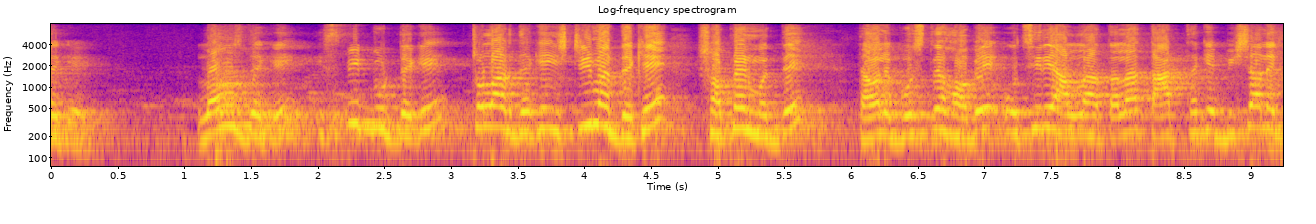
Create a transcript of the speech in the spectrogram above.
দেখে, লঞ্চ দেখে স্পিড বুট দেখে, ট্রলার দেখে, স্টিমার দেখে স্বপ্নের মধ্যে, তাহলে বুঝতে হবে অচিরে আল্লাহ তালা তার থেকে বিশাল এক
